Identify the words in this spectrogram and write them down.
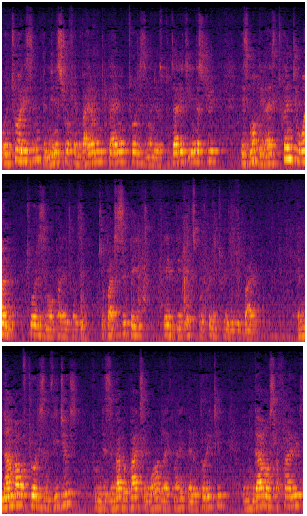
On tourism, the Ministry of Environment, Climate, Tourism and Hospitality Industry has mobilized 21 tourism operators to participate at the Expo 2020 Dubai. A number of tourism videos from the Zimbabwe Parks and Wildlife Management Authority and Ngamo Safaris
